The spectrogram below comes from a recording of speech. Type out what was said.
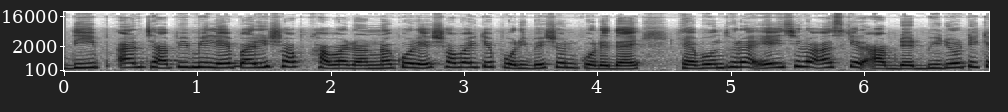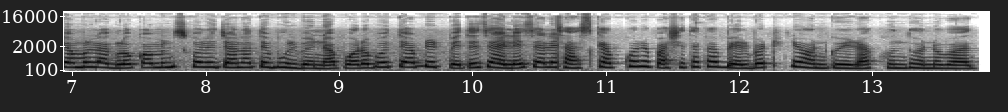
দীপ আর ঝাঁপি মিলে বাড়ির সব খাবার রান্না করে সবাইকে পরিবেশন করে দেয়। হ্যাঁ বন্ধুরা, এই ছিল আজকের আপডেট। ভিডিওটি কেমন লাগল কমেন্টস করে জানাতে ভুলবেন না। পরবর্তী আপডেট পেতে চাইলে চ্যানেল সাবস্ক্রাইব করে পাশে থাকা বেল বাটনটি অন করে রাখুন। ধন্যবাদ।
